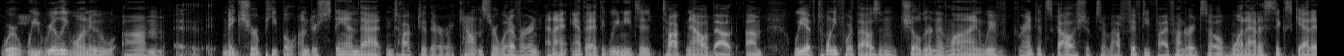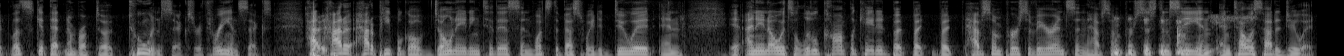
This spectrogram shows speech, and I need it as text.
we we really want to um, uh, make sure people understand that and talk to their accountants or whatever. And, and I, Anthony, I think we need to talk now about um, we have 24,000 children in line. We've granted scholarships to about 5,500. So one out of six get it. Let's get that number up to two and six or three and six. How, right. how do how do people go donating to this, and what's the best way to do it? And and I know it's a little complicated, but but but have some perseverance and have some persistency, and, and tell us how to do it.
